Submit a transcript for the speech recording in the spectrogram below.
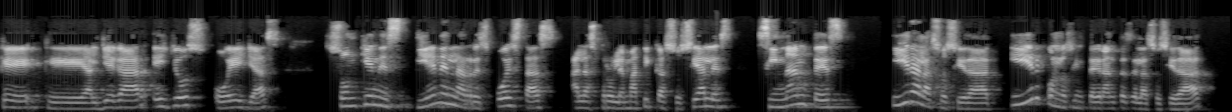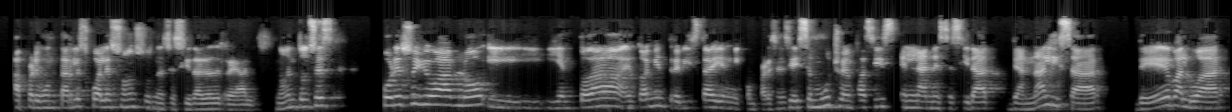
que, al llegar ellos o ellas son quienes tienen las respuestas a las problemáticas sociales sin antes ir a la sociedad, ir con los integrantes de la sociedad a preguntarles cuáles son sus necesidades reales, ¿no? Entonces, por eso yo hablo y, en, toda, en toda mi entrevista y en mi comparecencia hice mucho énfasis en la necesidad de analizar, de evaluar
